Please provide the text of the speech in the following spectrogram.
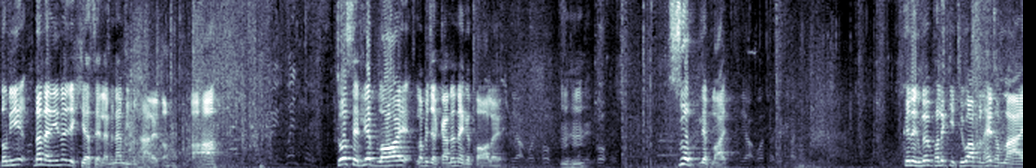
ตรงนี้ด้านในนี้น่าจะเคลียร์เสร็จแล้วไม่น่ามีปัญหาอะไรต่ออ่าฮะตัวเสร็จเรียบร้อย เราไปจัดการด้านในกันต่อเลยอือฮึซวบเรียบร้อย คือหนึ่งด้วยภารกิจที่ว่ามันให้ทำลาย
